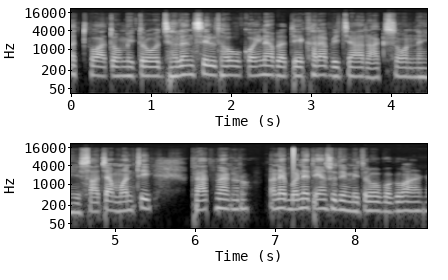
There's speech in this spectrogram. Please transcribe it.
અથવા તો મિત્રો, જલનશીલ થવું કોઈના પ્રત્યે ખરાબ વિચાર રાખશો નહીં. સાચા મનથી પ્રાર્થના કરો. અને બને ત્યાં સુધી મિત્રો, ભગવાન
